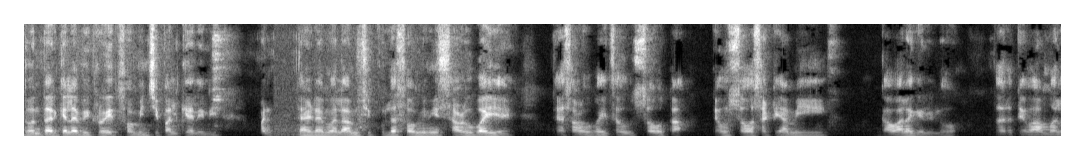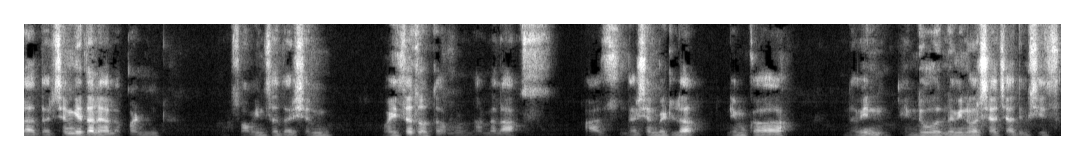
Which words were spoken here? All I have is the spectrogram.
दोन तारखेला विक्रोहित स्वामींची पालखी आलेली. पण त्या टायमाला आमची कुलस्वामिनी साळूबाई आहे. त्या साळूबाईचा उत्सव होता. त्या उत्सवासाठी आम्ही गावाला गेलेलो. तर तेव्हा आम्हाला दर्शन घेता नाही आलं. पण स्वामींचं दर्शन व्हायचंच होतं. म्हणून आम्हाला आज दर्शन भेटलं. नेमकं नवीन हिंदू नवीन वर्षाच्या दिवशीच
